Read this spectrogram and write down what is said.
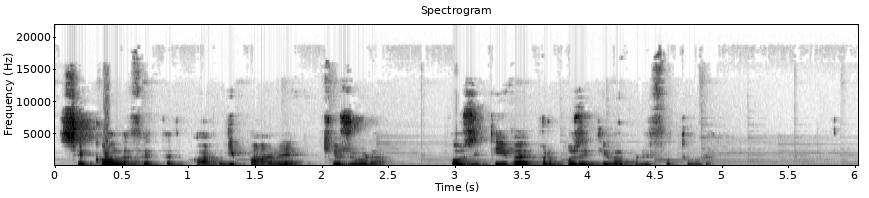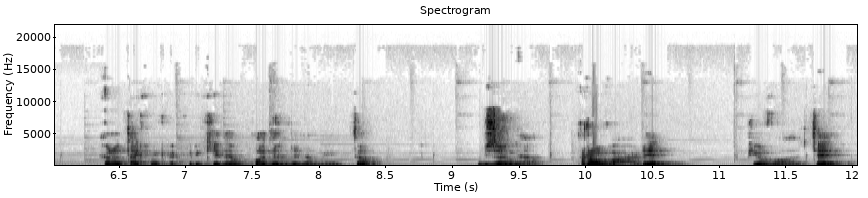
seconda fetta di pane, chiusura positiva e propositiva per il futuro. È una tecnica che richiede un po' di allenamento, bisogna provare più volte,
